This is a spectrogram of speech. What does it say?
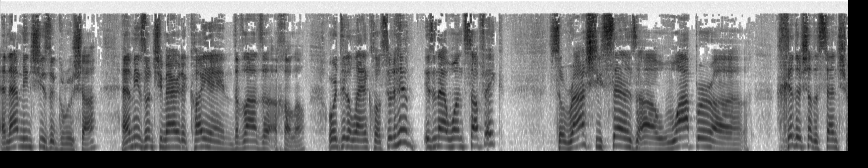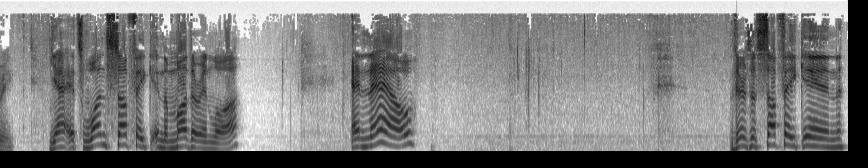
And that means she's a grusha. And that means when she married a kohen, the vlaza a chalal. Or did it land closer to him? Isn't that one suffix? So Rashi says a whopper, a chiddush of the century. Yeah, it's one suffix in the mother-in-law. And now, there's a suffix in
